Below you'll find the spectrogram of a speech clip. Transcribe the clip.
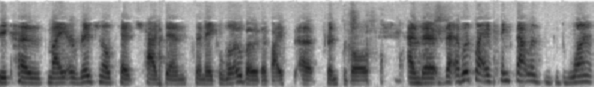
because my original pitch had been to make Lobo the vice uh, principal, oh and that was like I think that was one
